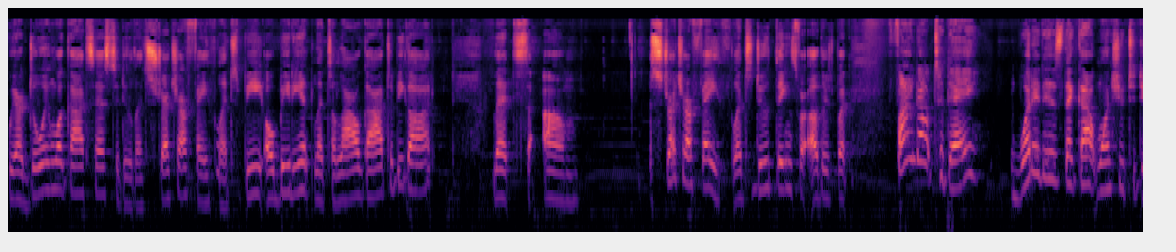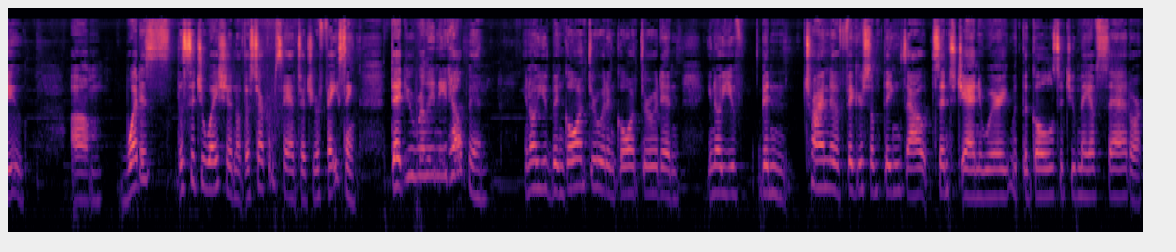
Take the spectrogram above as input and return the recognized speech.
we are doing what God says to do. Let's stretch our faith. Let's be obedient. Let's allow God to be God. Let's um, stretch our faith. Let's do things for others. But find out today what it is that God wants you to do. Um, what is the situation or the circumstance that you're facing that you really need help in? You know, you've been going through it and going through it, and you know, you've been trying to figure some things out since January with the goals that you may have set or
